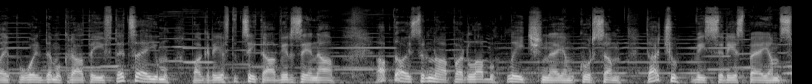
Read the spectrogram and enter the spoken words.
lai poļu demokrātijas tecējumu pagrieztu citā virzienā. Aptaujas runā par labu līdzinējam kursam, taču viss ir iespējams.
